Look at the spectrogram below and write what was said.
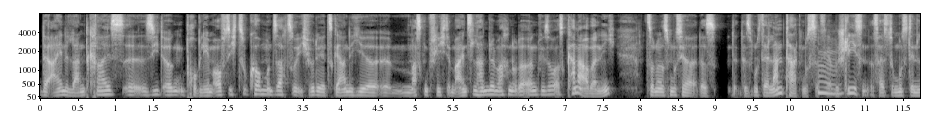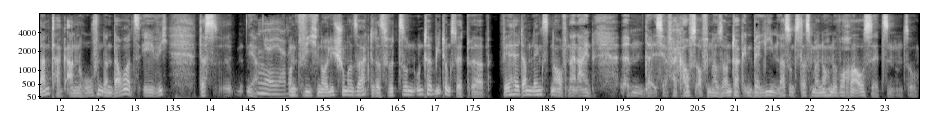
der eine Landkreis, äh, sieht irgendein Problem auf sich zukommen und sagt so, ich würde jetzt gerne hier äh, Maskenpflicht im Einzelhandel machen oder irgendwie sowas. Kann er aber nicht, sondern das muss ja, das, das muss der Landtag muss das ja Mhm. beschließen. Das heißt, du musst den Landtag anrufen, dann dauert's ewig. Das, äh, ja. Ja, ja, das Und wie ich neulich schon mal sagte, das wird so ein Unterbietungswettbewerb. Wer hält am längsten auf? Nein, nein, ähm, da ist ja verkaufsoffener Sonntag in Berlin. Lass uns das mal noch eine Woche aussetzen und so.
